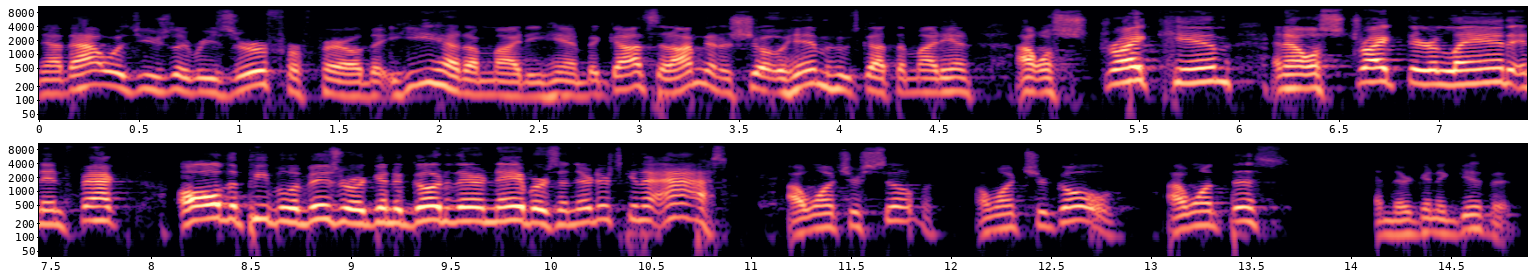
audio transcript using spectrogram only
Now, that was usually reserved for Pharaoh, that he had a mighty hand. But God said, I'm going to show him who's got the mighty hand. I will strike him, and I will strike their land. And in fact, all the people of Israel are going to go to their neighbors, and they're just going to ask, I want your silver. I want your gold. I want this. And they're going to give it.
